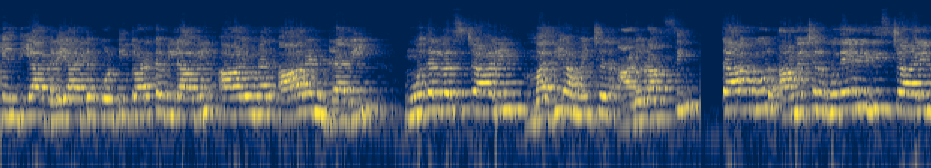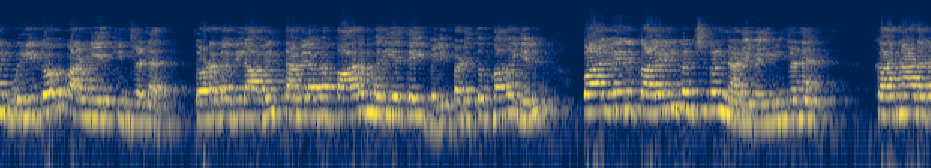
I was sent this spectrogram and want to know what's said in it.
இந்தியா விளையாட்டு போட்டி தொடக்க விழாவில் ஆளுநர் ஆர் என் ரவி முதல்வர் ஸ்டாலின் மத்திய அமைச்சர் அனுராக் சிங் தாக்கூர் அமைச்சர் உதயநிதி ஸ்டாலின் உள்ளிட்டோர் பங்கேற்கின்றனர். தொடக்க விழாவில் தமிழக பாரம்பரியத்தை வெளிப்படுத்தும் வகையில் பல்வேறு கலை நிகழ்ச்சிகள் நடைபெறுகின்றன. கர்நாடக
